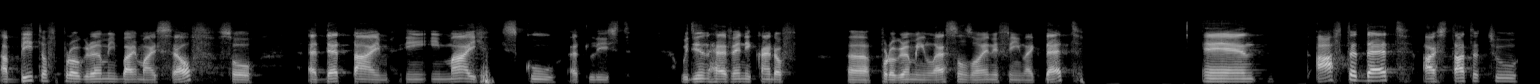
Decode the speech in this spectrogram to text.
a bit of programming by myself. So at that time, in, in my school at least, we didn't have any kind of uh, programming lessons or anything like that. And after that i started to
